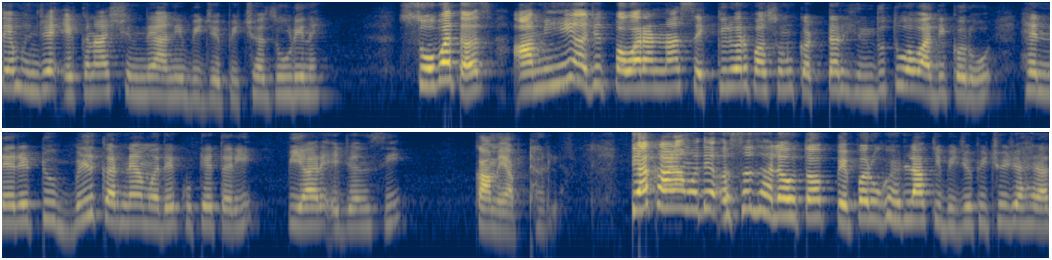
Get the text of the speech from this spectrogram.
ते म्हणजे एकनाथ शिंदे आणि बी जे पीच्या जोडीने. सोबतच आम्हीही अजित पवारांना सेक्युलरपासून कट्टर हिंदुत्ववादी करू हे नेरेटिव्ह बिल्ड करण्यामध्ये कुठेतरी पी आर एजन्सी कामयाब ठरल्या त्या काळामध्ये असं झालं होतं पेपर उघडला की बी जे पीची जाहिरात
